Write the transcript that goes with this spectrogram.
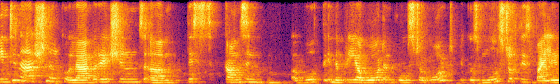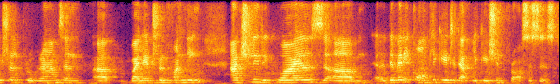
international collaborations, um, this comes in uh, both in the pre-award and post-award because most of these bilateral programs and uh, bilateral funding actually requires um, the very complicated application processes.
